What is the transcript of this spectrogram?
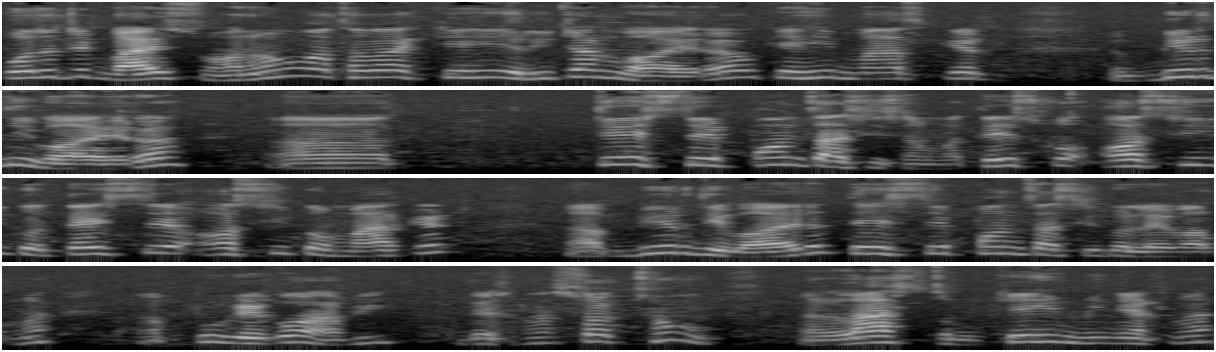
पोजिटिभ भाइब्स भनौँ अथवा केही रिटर्न भएर केही मार्केट वृद्धि भएर तेइस सय पन्चासीसम्म तेइसको असीको तेइस सय असीको मार्केट वृद्धि भएर तेइस सय पन्चासीको लेभलमा पुगेको हामी देख्न सक्छौँ। लास्ट केही मिनटमा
